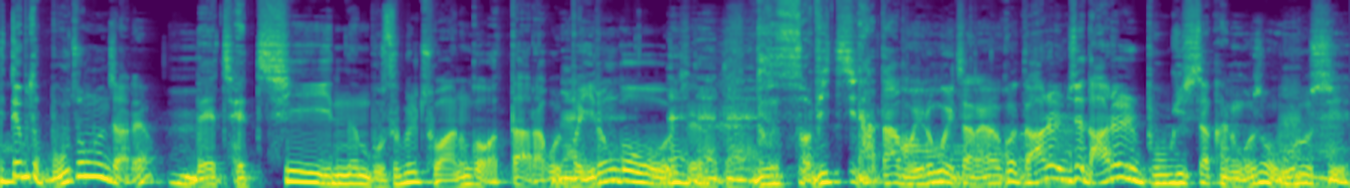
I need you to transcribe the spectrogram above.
이때부터 뭐 적는지 알아요? 음. 내 재치 있는 모습을 좋아하는 것 같다라고 네. 뭐 이런 거 네, 이제 네, 네. 눈썹이 진하다 뭐 이런 거 있잖아요. 그 나를 이제 나를 보기 시작하는 거죠. 오롯이.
